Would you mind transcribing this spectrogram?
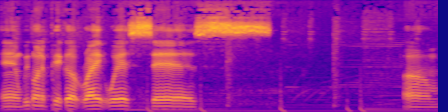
And we're going to pick up right where it says um,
